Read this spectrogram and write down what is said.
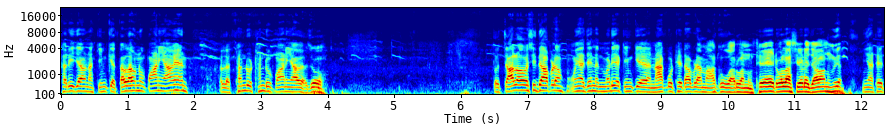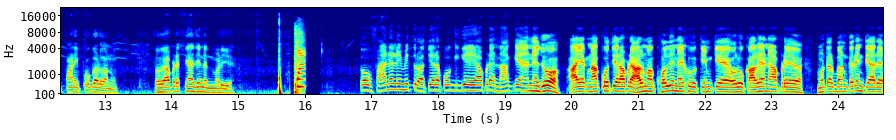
ઠરી જવાના કેમ કે તલાવનું પાણી આવે ને, એટલે ઠંડુ ઠંડુ પાણી આવે જો તો ચાલો હવે સીધા આપણે અહીંયા જઈને જ મળીએ, કેમ કે નાકું ઠેઠ આપણે આમાં આખું વારવાનું ઠેઠ ઓલા શેડે જવાનું છે, અહીંયા ઠેઠ પાણી પોગાડવાનું. તો હવે આપણે ત્યાં જઈને જ મળીએ. તો ફાઇનલી મિત્રો અત્યારે પોગી ગયા આપણે નાકે અને જો આ એક નાકો અત્યારે આપણે હાલમાં ખોલી નાખ્યું. કેમ કે ઓલું કાલે ને આપણે મોટર બંધ કરીને ત્યારે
